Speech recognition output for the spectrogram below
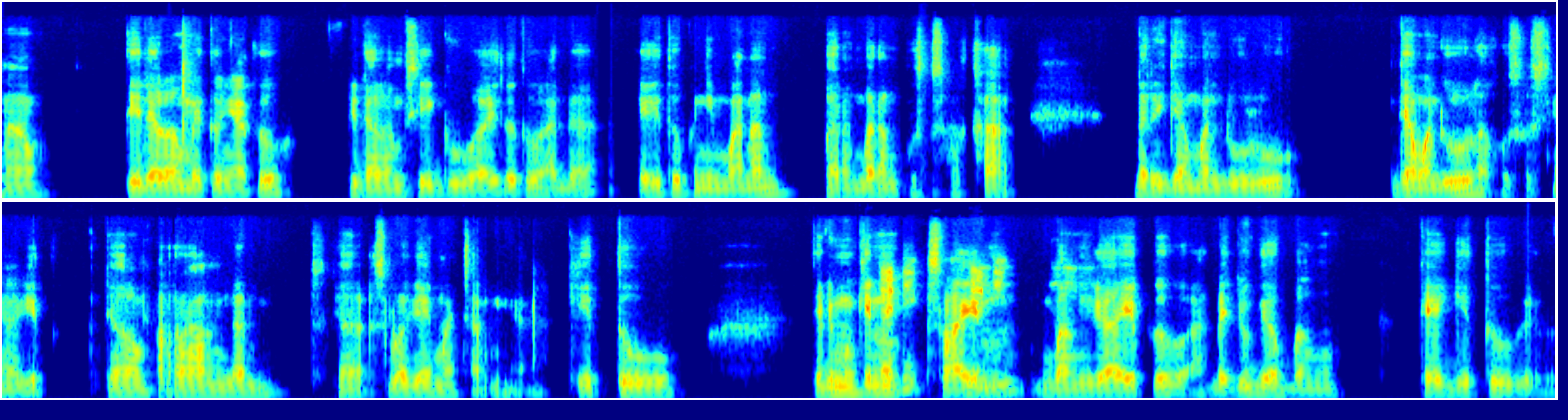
Nah, di dalam itunya tuh, di dalam si gua itu tuh ada yaitu penyimpanan barang-barang pusaka dari zaman dulu, zaman dulu lah khususnya gitu. Dalam perang dan sebagai macamnya gitu. Jadi mungkin Jadi, selain ini- bank gaib tuh ada juga bank kayak gitu gitu.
